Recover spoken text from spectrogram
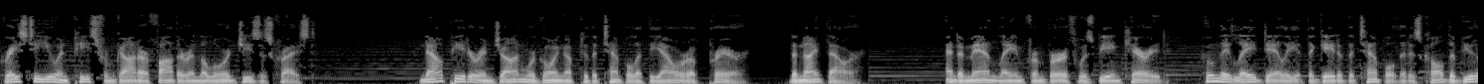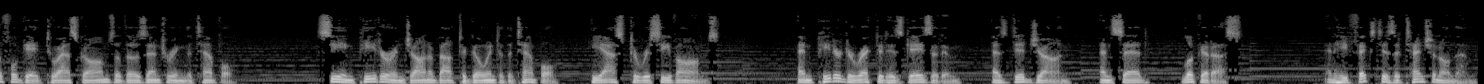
grace to you and peace from God our Father and the Lord Jesus Christ. Now Peter and John were going up to the temple at the hour of prayer, the ninth hour. And a man lame from birth was being carried, whom they laid daily at the gate of the temple that is called the Beautiful Gate to ask alms of those entering the temple. Seeing Peter and John about to go into the temple, he asked to receive alms. And Peter directed his gaze at him, as did John, and said, Look at us. And he fixed his attention on them,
